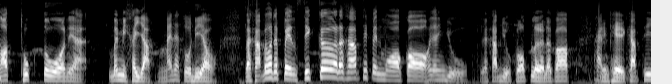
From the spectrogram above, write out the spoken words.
น็อตทุกตัวเนี่ย ไม่มีขยับแม้แต่ตัวเดียวนะครับไม่ว่าจะเป็นสติ๊กเกอร์นะครับที่เป็นมอกก็ยังอยู่นะครับอยู่ครบเลยแล้วก็แผ่นเพจครับที่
